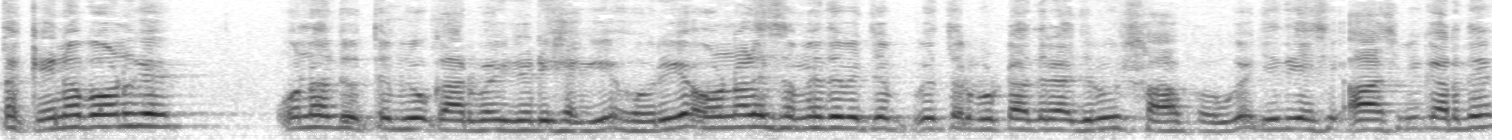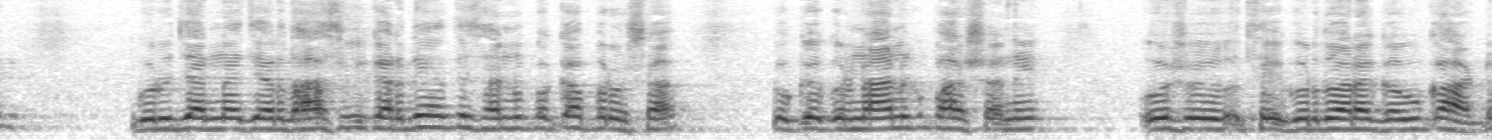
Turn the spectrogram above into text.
ਧੱਕੇ ਨਾ ਪਾਉਣਗੇ ਉਹਨਾਂ ਦੇ ਉੱਤੇ ਵੀ ਉਹ ਕਾਰਵਾਈ ਜਿਹੜੀ ਹੈਗੀ ਹੈ ਹੋ ਰਹੀ ਹੈ ਆਉਣ ਵਾਲੇ ਸਮੇਂ ਦੇ ਵਿੱਚ ਪਵਿੱਤਰ ਬੂਟਾ ਦਰਿਆ ਜ਼ਰੂਰ ਸਾਫ਼ ਹੋਊਗਾ, ਜਿਹਦੀ ਅਸੀਂ ਆਸ ਵੀ ਕਰਦੇ ਹਾਂ। ਗੁਰੂ ਚਰਨਾਂ 'ਚ ਅਰਦਾਸ ਵੀ ਕਰਦੇ ਹਾਂ ਤੇ ਸਾਨੂੰ ਪੱਕਾ ਭਰੋਸਾ, ਕਿਉਂਕਿ ਗੁਰੂ ਨਾਨਕ ਪਾਤਸ਼ਾਹ ਨੇ ਉਸ ਉੱਥੇ ਗੁਰਦੁਆਰਾ ਗਊ ਘਾਟ,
